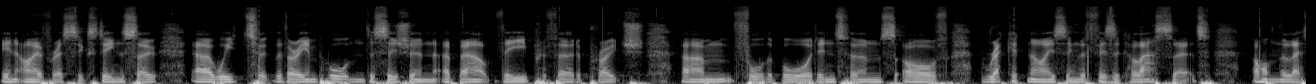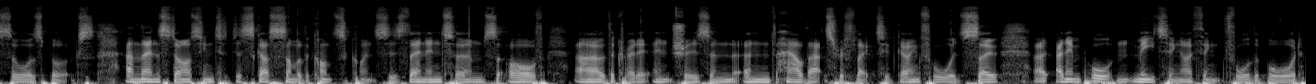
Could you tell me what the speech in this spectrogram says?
in IFRS 16. So uh, we took the very important decision about the preferred approach um, for the board in terms of recognizing the physical asset on the lessor's books, and then starting to discuss some of the consequences then in terms of uh, the credit entries and, and how that's reflected going forward. So, uh, an important meeting, I think, for the board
